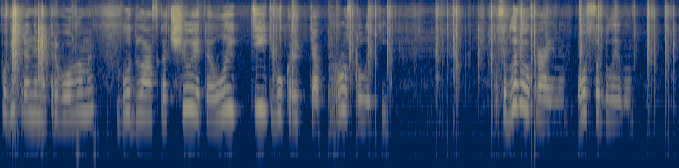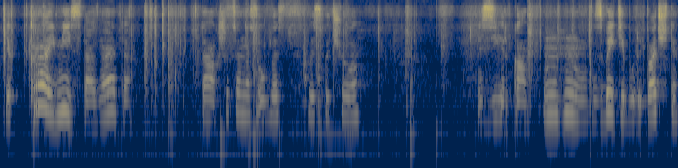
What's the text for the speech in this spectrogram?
повітряними тривогами. Будь ласка, чуєте, летіть в укриття, просто летіть. Особливо окраїни. Особливо. Як край міста, знаєте? Так, що це в нас область вискочила? Зірка. Угу. Збиті будуть, бачите?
